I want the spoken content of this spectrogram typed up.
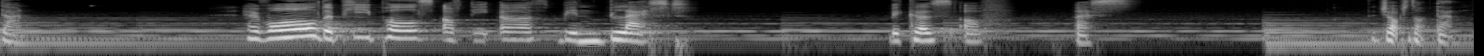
done? Have all the peoples of the earth been blessed because of us. The job's not done.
